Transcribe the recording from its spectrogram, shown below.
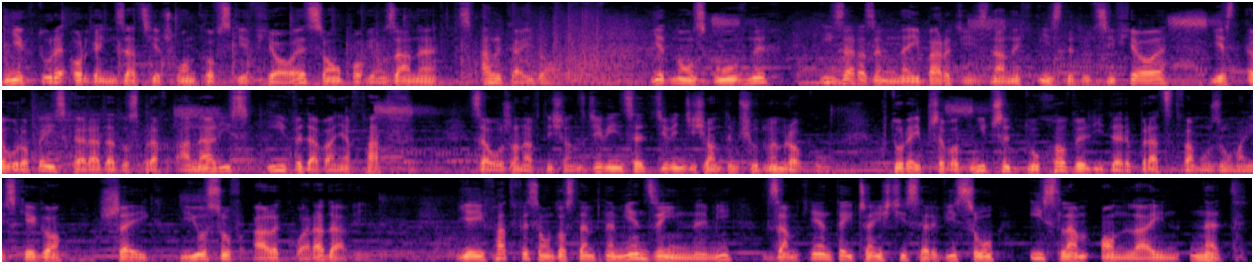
Niektóre organizacje członkowskie FIOE są powiązane z Al-Kaidą. Jedną z głównych i zarazem najbardziej znanych instytucji FIOE jest Europejska Rada do Spraw Analiz i Wydawania fatw, założona w 1997 roku, której przewodniczy duchowy lider Bractwa Muzułmańskiego, szejk Yusuf al-Qaradawi. Jej fatwy są dostępne m.in. w zamkniętej części serwisu Islam Online Net,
